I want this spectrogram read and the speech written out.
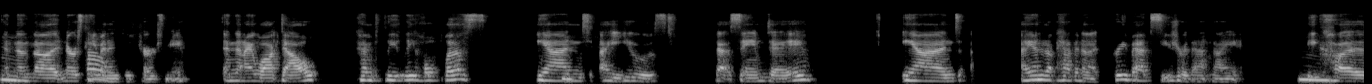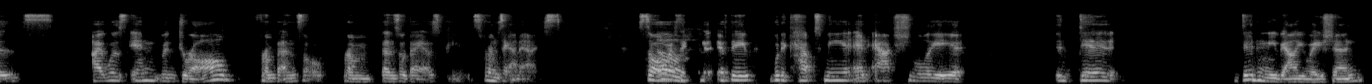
And Mm. then the nurse came in Oh. and discharged me. And then I walked out completely hopeless. And I used that same day. And I ended up having a pretty bad seizure that night Mm. because I was in withdrawal from benzo, from benzodiazepines, from Xanax. So if Oh. they, if they would have kept me and actually did did an evaluation,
